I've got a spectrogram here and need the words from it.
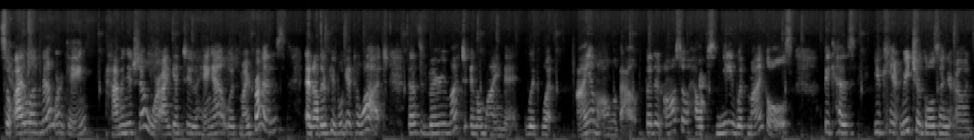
So I love networking, having a show where I get to hang out with my friends and other people get to watch. That's very much in alignment with what I am all about. But it also helps me with my goals because you can't reach your goals on your own.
